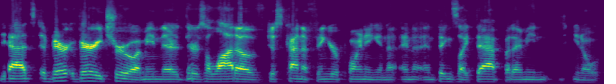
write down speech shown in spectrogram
Yeah, it's very very true. I mean, there there's a lot of just kind of finger pointing and, and and things like that. But I mean, you know,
